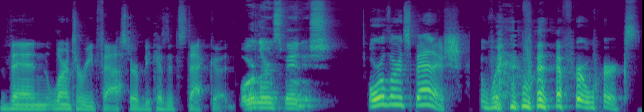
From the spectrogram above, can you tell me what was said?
then learn to read faster because it's that good. Or learn Spanish. Or learn Spanish, whatever works.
